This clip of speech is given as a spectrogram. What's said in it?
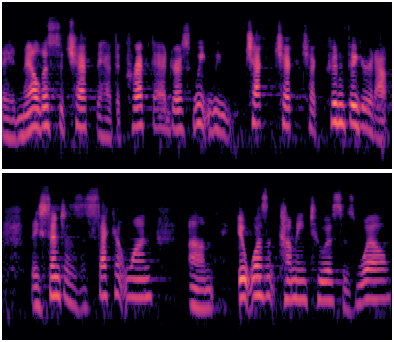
They had mailed us a check. They had the correct address. We, we checked, checked, checked, couldn't figure it out. They sent us a second one. Um, it wasn't coming to us as well.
